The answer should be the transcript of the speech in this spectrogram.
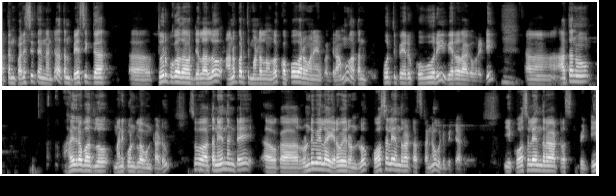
అతని పరిస్థితి ఏంటంటే అతను బేసిక్గా తూర్పుగోదావరి జిల్లాలో అనపర్తి మండలంలో కొప్పవరం అనే ఒక గ్రామం. అతని పూర్తి పేరు కొవ్వూరి వీరరాఘవరెడ్డి. అతను హైదరాబాద్లో మణికొండలో ఉంటాడు. సో అతను ఏంటంటే ఒక రెండు వేల ఇరవై రెండులో కోసలేంద్ర ట్రస్ట్ అని ఒకటి పెట్టాడు ఈ కోసలేంద్ర ట్రస్ట్ పెట్టి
